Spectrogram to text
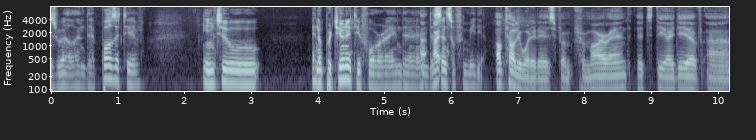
Israel and the positive into an opportunity for uh, in the, in the I- sense of media. I'll tell you what it is from from our end. It's the idea of uh,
